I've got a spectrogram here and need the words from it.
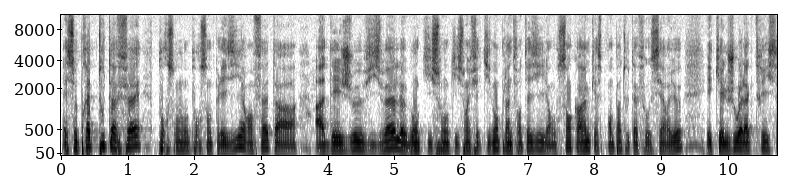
elle se prête tout à fait pour son, pour son plaisir en fait à, à des jeux visuels bon, qui, sont, qui sont effectivement pleins de fantaisie. On sent quand même qu'elle se prend pas tout à fait au sérieux et qu'elle joue à l'actrice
